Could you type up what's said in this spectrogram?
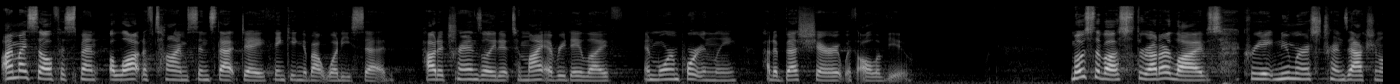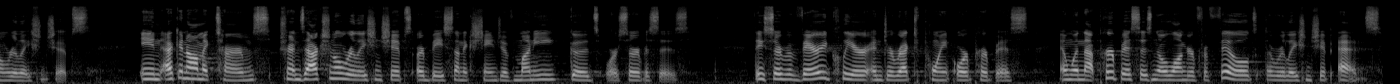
I myself have spent a lot of time since that day thinking about what he said, how to translate it to my everyday life, and more importantly, how to best share it with all of you. Most of us throughout our lives create numerous transactional relationships. In economic terms, transactional relationships are based on exchange of money, goods, or services. They serve a very clear and direct point or purpose, and when that purpose is no longer fulfilled, the relationship ends.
